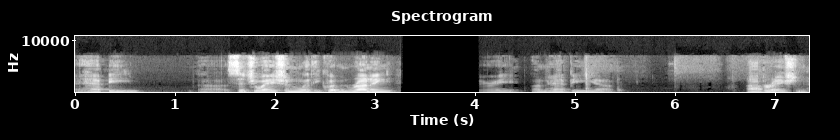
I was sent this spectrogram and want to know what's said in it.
happy uh, situation with equipment running. Very unhappy uh, operation.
